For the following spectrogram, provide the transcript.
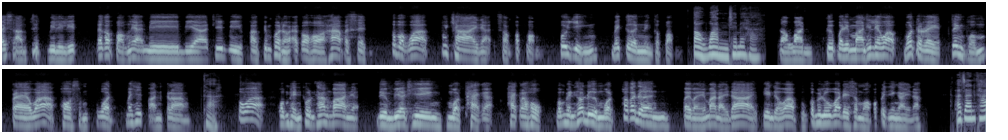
330มิลลิลิตร และกระป๋องเนี่ยมีเบียร์ที่มีความเข้มข้นของแอลกอฮอล์5%ก็บอกว่าผู้ชายเนี่ยสองกระป๋อง ผู้หญิงไม่เกินหนึ่งกระป๋อง ต่อวันใช่ไหมคะ ต่อวันคือปริมาณที่เรียกว่า moderate ซึ่งผมแปลว่าพอสมควรไม่ใช่ปานกลางค่ะ เพราะว่าผมเห็นคนข้างบ้านเนี่ยดื่มเบียร์ทิ้งหมดแพ็กอะแพ็กละหกผมเห็นเขาดื่มหมดเขาก็เดินไปไหนมาไหนได้ เพียงแต่ว่าผมก็ไม่รู้ว่าในสมองเขาเป็นยังไงนะ อาจารย์คะ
